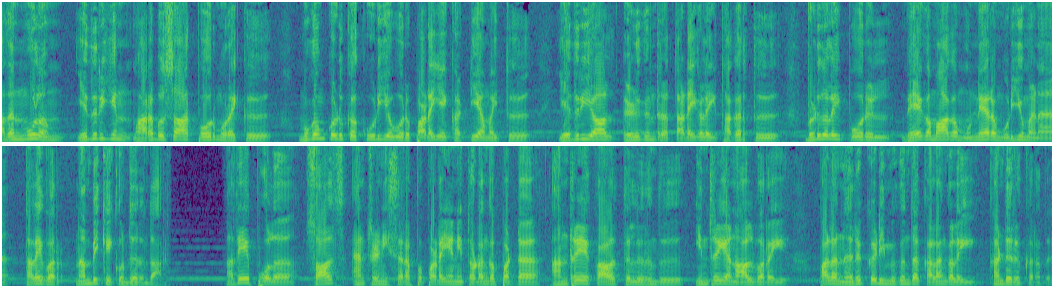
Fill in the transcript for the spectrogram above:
அதன் மூலம் எதிரியின் மரபுசார் போர் முறைக்கு முகம் கொடுக்கக்கூடிய ஒரு படையை கட்டியமைத்து எதிரியால் எழுகின்ற தடைகளை தகர்த்து விடுதலை போரில் வேகமாக முன்னேற முடியுமென தலைவர் நம்பிக்கை கொண்டிருந்தார். அதேபோல சால்ஸ் ஆண்டனி சிறப்பு படையணி தொடங்கப்பட்ட அன்றைய காலத்திலிருந்து இன்றைய நாள் வரை பல நெருக்கடி மிகுந்த களங்களை கண்டிருக்கிறது.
